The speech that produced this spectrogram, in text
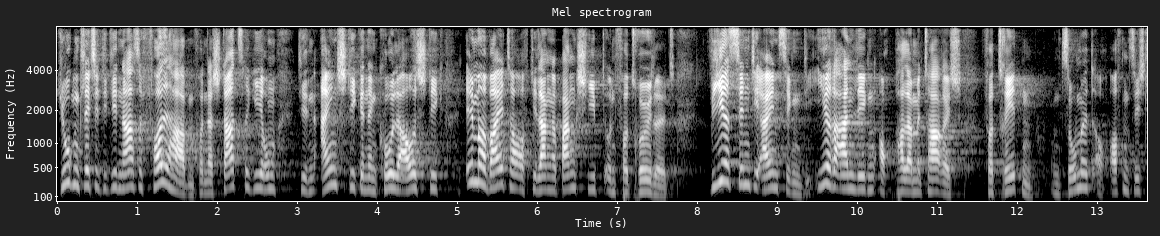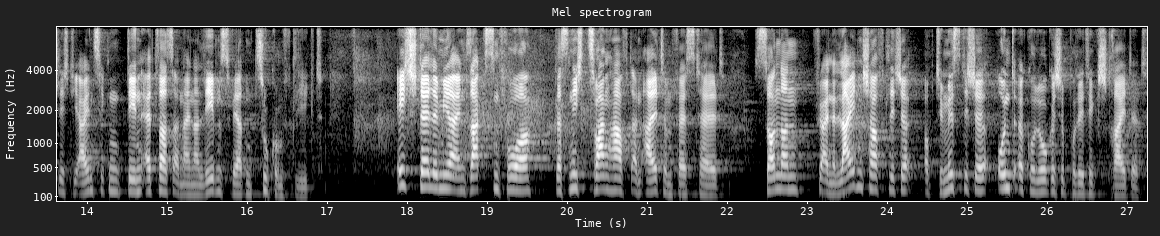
Jugendliche, die die Nase voll haben von der Staatsregierung, die den Einstieg in den Kohleausstieg immer weiter auf die lange Bank schiebt und vertrödelt. Wir sind die Einzigen, die ihre Anliegen auch parlamentarisch vertreten und somit auch offensichtlich die Einzigen, denen etwas an einer lebenswerten Zukunft liegt. Ich stelle mir ein Sachsen vor, das nicht zwanghaft an Altem festhält, sondern für eine leidenschaftliche, optimistische und ökologische Politik streitet.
